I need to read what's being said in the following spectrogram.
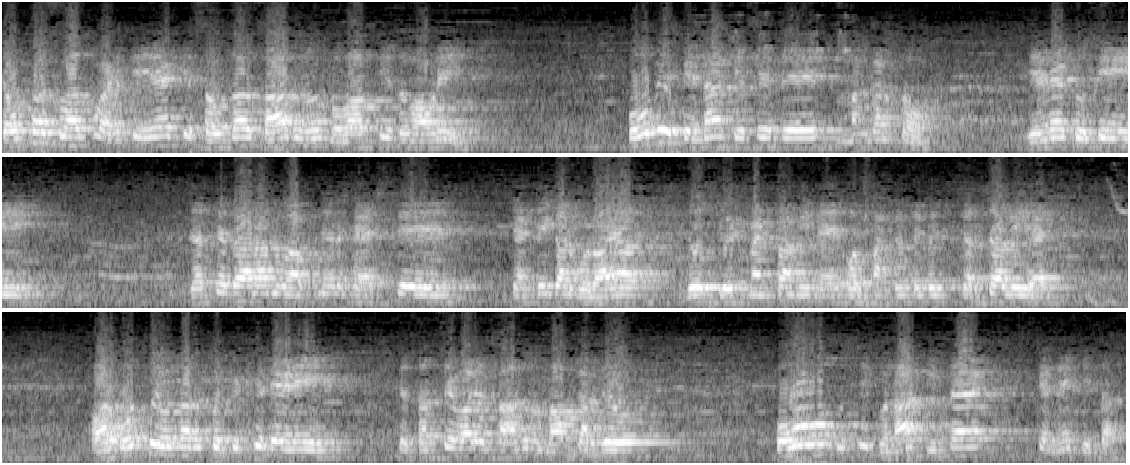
ਚੌਥਾ ਸਵਾਲ ਤੁਹਾਡੇ ਤੇ ਇਹ ਹੈ ਕਿ ਸੌਦਾ ਸਾਧ ਨੂੰ ਮੁਆਵਜ਼ੇ ਦਿਵਾਉਣੇ ਉਹ ਵੀ ਬਿਨਾਂ ਕਿਸੇ ਦੇ ਮੰਗਣ ਤੋਂ ਜਿਹੜੇ ਤੁਸੀਂ ਜਥੇਦਾਰਾਂ ਨੂੰ ਆਪਣੇ ਰਹਿਸ਼ ਤੇ ਚੰਡੀਗੜ੍ਹ ਬੁਲਾਇਆ ਜੋ ਸਟੇਟਮੈਂਟਾਂ ਵੀ ਨੇ ਔਰ ਸੰਗਤ ਦੇ ਵਿੱਚ ਚਰਚਾ ਵੀ ਹੈ ਔਰ ਉੱਥੇ ਉਹਨਾਂ ਨੂੰ ਕੋਈ ਚਿੱਠੀ ਦੇਣੀ ਤੇ ਸਰਸੇ ਵਾਲੇ ਸਾਧ ਨੂੰ ਮਾਫ ਕਰ ਦਿਓ ਉਹ ਤੁਸੀਂ ਗੁਨਾਹ ਕੀਤਾ ਹੈ ਕਿ ਨਹੀਂ ਕੀਤਾ?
